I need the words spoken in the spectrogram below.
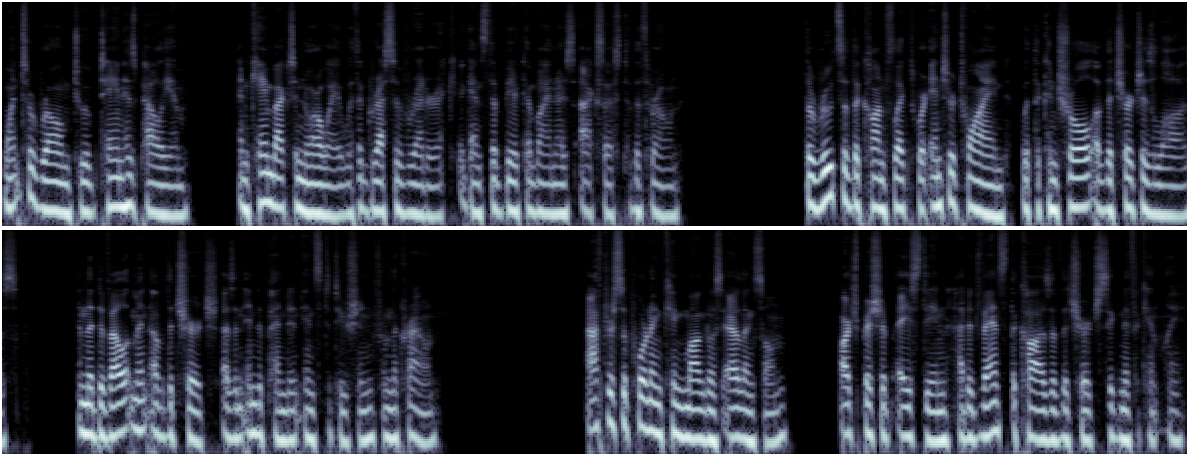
went to Rome to obtain his pallium and came back to Norway with aggressive rhetoric against the Birkebeiner's access to the throne. The roots of the conflict were intertwined with the control of the church's laws and the development of the church as an independent institution from the crown. After supporting King Magnus Erlingsson, Archbishop Eystein had advanced the cause of the church significantly.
